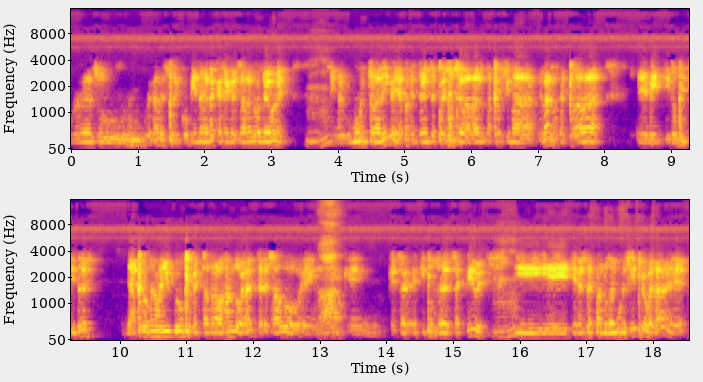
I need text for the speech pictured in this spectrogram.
una de sus, encomiendas era que regresaran los Leones en algún momento de la liga y aparentemente pues eso se va a dar la próxima, ¿verdad? la temporada eh, 22-23. Ya por lo menos hay un grupo que está trabajando, ¿verdad? Interesado en, en, que ese equipo se, se active y tiene el respaldo del municipio, ¿verdad? Eh,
